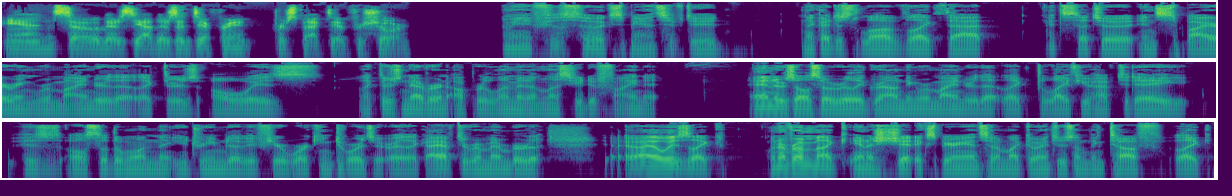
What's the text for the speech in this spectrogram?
and so there's, yeah, there's a different perspective for sure. I mean, it feels so expansive, dude. Like, I just love like that. It's such a inspiring reminder that like there's always, like, there's never an upper limit unless you define it. And there's also a really grounding reminder that like the life you have today is also the one that you dreamed of if you're working towards it, right? Like I have to remember, I always like, whenever I'm like in a shit experience and I'm like going through something tough, like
